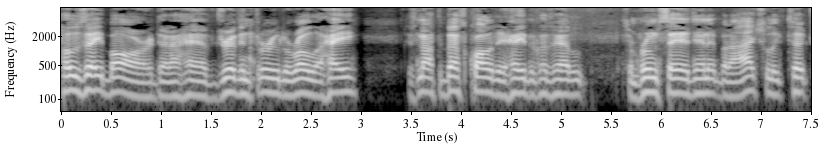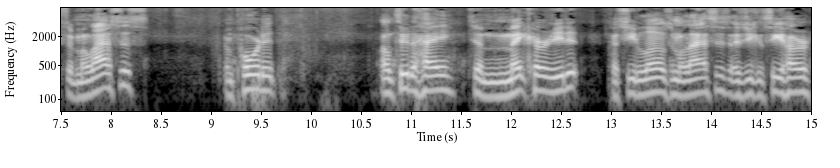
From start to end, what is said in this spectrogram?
Jose bar that I have driven through the roll of hay. It's not the best quality hay because it had some broom sedge in it, but I actually took some molasses and poured it onto the hay to make her eat it because she loves molasses. As you can see her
